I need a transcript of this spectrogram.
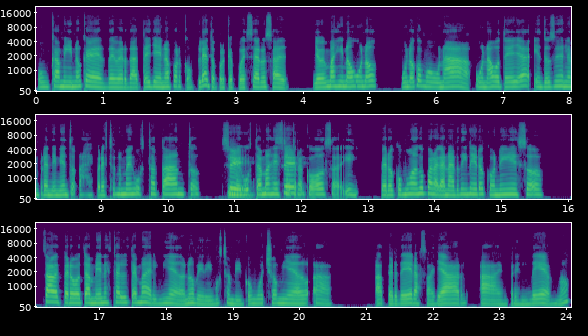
un camino que de verdad te llena por completo, porque puede ser, o sea, yo me imagino uno, uno como una, una botella y entonces el emprendimiento, ay, pero esto no me gusta tanto, sí, me gusta más esta otra cosa, y, pero ¿cómo hago para ganar dinero con eso? ¿Sabes? Pero también está el tema del miedo, ¿no? Vivimos también con mucho miedo a, a perder, a fallar, a emprender, ¿no?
